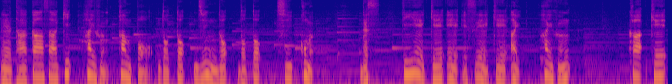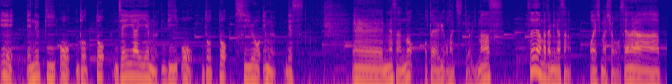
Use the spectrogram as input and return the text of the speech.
ー、えー、高崎漢方人度 .com です。takasaki ハイフンか kanpo.jimdo.com です。えー、皆さんのお便りお待ちしております。それではまた皆さんお会いしましょう。さよなら。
